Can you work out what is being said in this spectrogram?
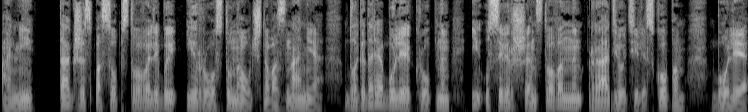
Они также способствовали бы и росту научного знания благодаря более крупным и усовершенствованным радиотелескопам, более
